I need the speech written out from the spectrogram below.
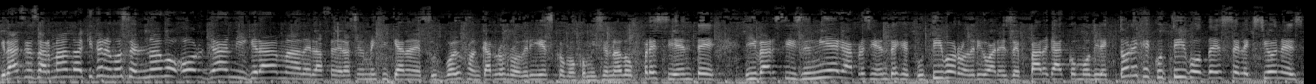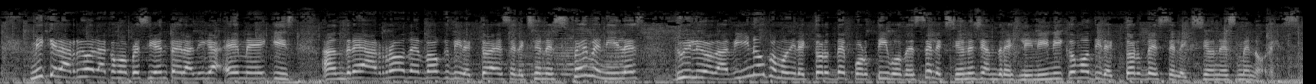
Gracias Armando. Aquí tenemos el nuevo organigrama de la Federación Mexicana de Fútbol. Juan Carlos Rodríguez como comisionado presidente, Ibar Cisniega, presidente ejecutivo, Rodrigo Ares de Parga como director ejecutivo de selecciones, Miquel Arriola como presidente de la Liga MX, Andrea Rodevog, directora de selecciones femeniles, Duilio Davino como director deportivo de selecciones y Andrés Lilini como director de selecciones menores.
